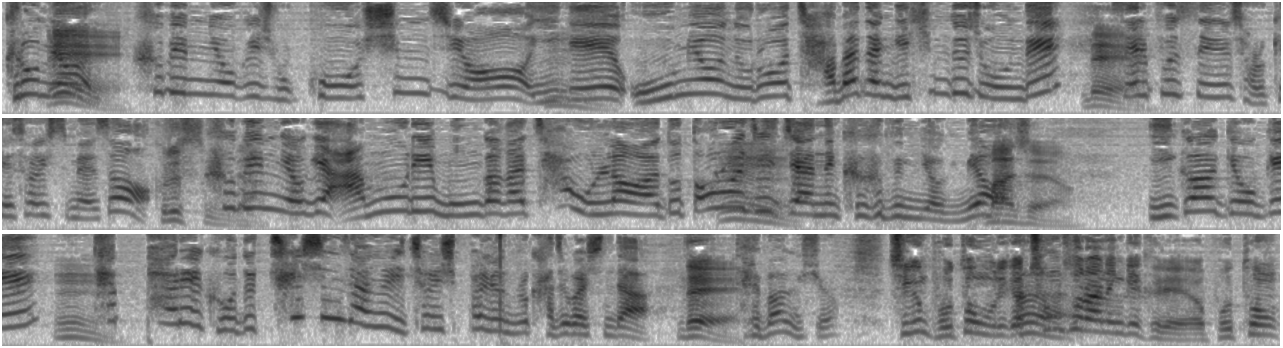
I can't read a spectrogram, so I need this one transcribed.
그러면 예. 흡입력이 좋고 심지어 이게 오면으로 잡아당기기 힘도 좋은데 네. self standing이 저렇게 서 있으면서 그렇습니다. 흡입력이 아무리 뭔가가 차 올라와도 떨어지지 음. 않는 그 흡입력이면 맞아요. 이 가격에 음. 테팔에 그것도 최신상을 2018년도로 가져가신다. 네. 대박이죠. 지금 보통 우리가 네. 청소라는 게 그래요. 보통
